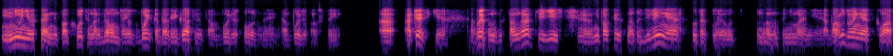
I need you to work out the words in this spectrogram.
Не универсальный подход, иногда он дает сбой, когда агрегаты там более сложные, там более простые. А, опять-таки, в этом стандарте есть э, непосредственно определение, что такое вот в данном понимании оборудование, класс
